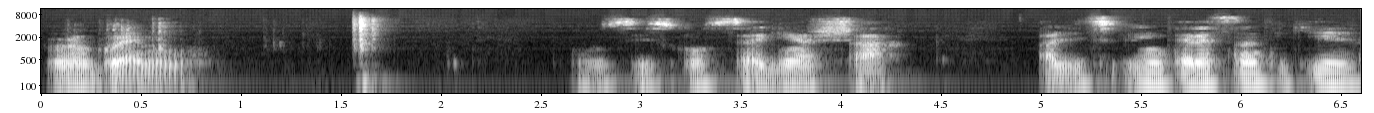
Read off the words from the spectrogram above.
Programming. Vocês conseguem achar. É interessante que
